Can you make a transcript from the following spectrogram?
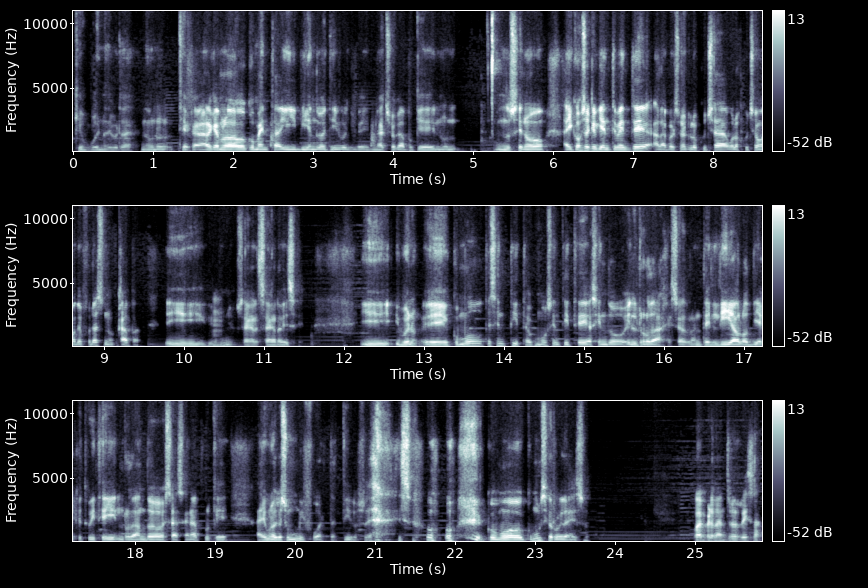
Qué bueno, de verdad. No, no, ahora que me lo comenta y viendo de ti, me, me ha chocado porque no, no, sé, no, hay cosas que evidentemente a la persona que lo escucha o lo escuchamos de fuera se nos escapa y mm. se, se, agradece. Y, bueno, eh, ¿cómo te sentiste? ¿Cómo sentiste haciendo el rodaje? O sea, durante el día o los días que estuviste rodando esa escena, porque hay unas que son muy fuertes, tío. O sea, eso, ¿cómo, ¿cómo se rueda eso? Pues en verdad, entre risas.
